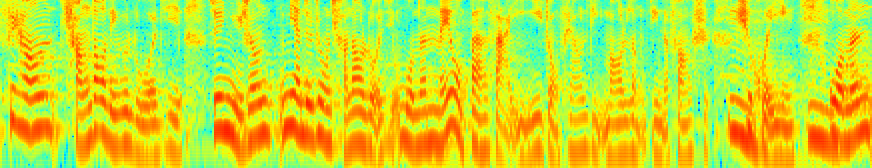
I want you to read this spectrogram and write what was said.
非常强盗的一个逻辑，所以女生面对这种强盗逻辑，我们没有办法以一种非常礼貌冷静的方式去回应，我们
